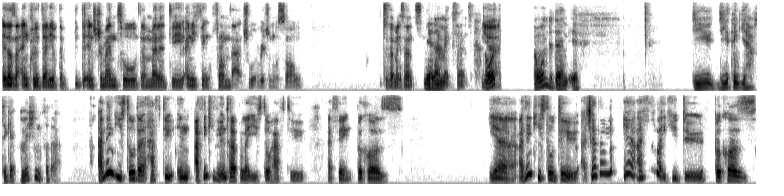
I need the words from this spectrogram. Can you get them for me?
It doesn't include any of the the instrumental, the melody, anything from the actual original song. Does that make sense? yeah, that makes sense. I, Yeah. wonder, I wonder then if do you do you think you have to get permission for that? I think you still don't have to. In I think if you interpolate, you still have to. I think because, yeah, I think you still do. Actually, I don't. Yeah, I feel like you do because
